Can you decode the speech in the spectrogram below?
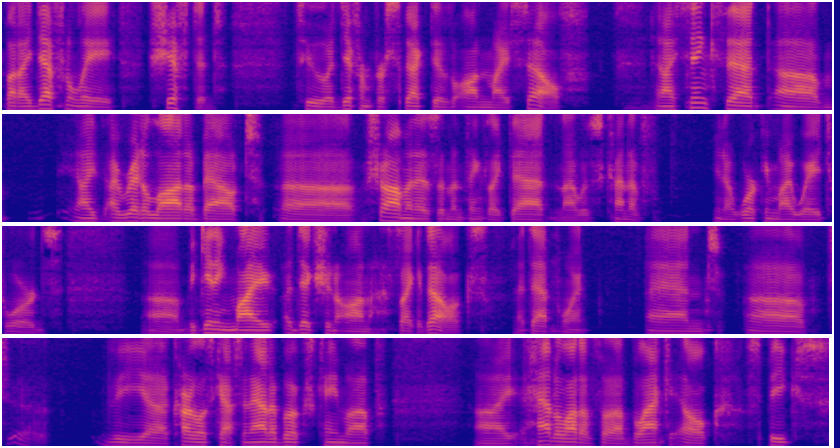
but I definitely shifted to a different perspective on myself. And I think that um, I, I, read a lot about uh, shamanism and things like that, and I was kind of, you know, working my way towards uh, beginning my addiction on psychedelics at that point and uh, the uh, Carlos Castaneda books came up. I had a lot of uh, Black Elk Speaks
